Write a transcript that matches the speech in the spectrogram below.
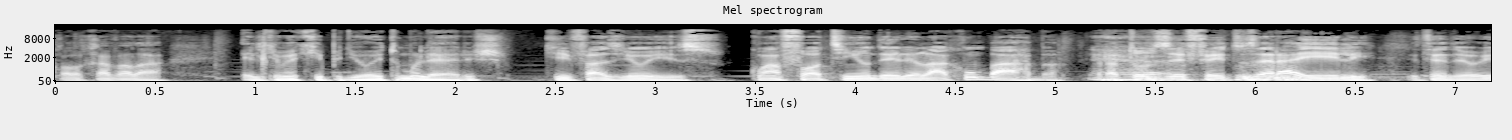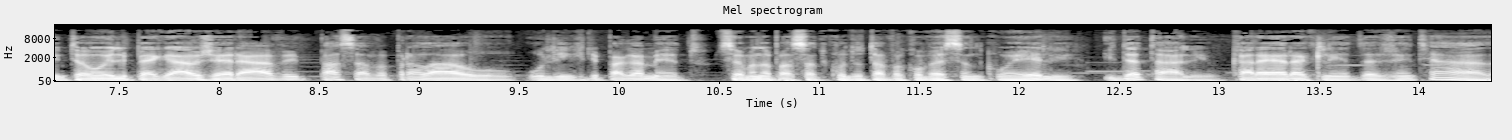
colocava lá. Ele tinha uma equipe de oito mulheres que faziam isso. com a fotinho dele lá com barba. Para todos os efeitos era ele, entendeu? Então ele pegava, gerava e passava para lá o, o link de pagamento. Semana passada, quando eu tava conversando com ele, e detalhe, o cara era cliente da gente há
